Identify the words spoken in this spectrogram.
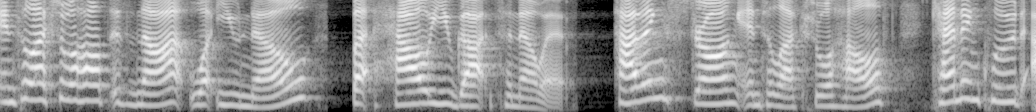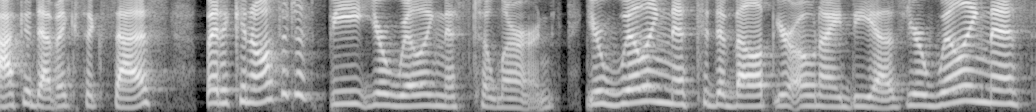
Intellectual health is not what you know, but how you got to know it. Having strong intellectual health can include academic success, but it can also just be your willingness to learn, your willingness to develop your own ideas, your willingness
